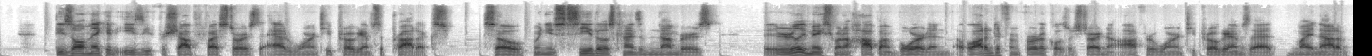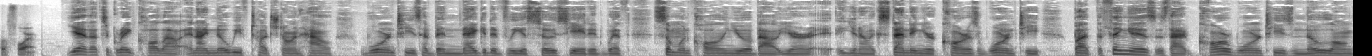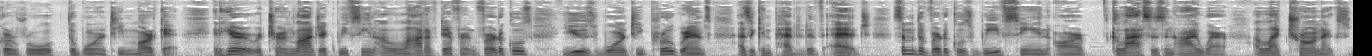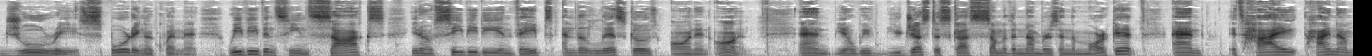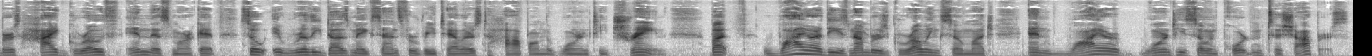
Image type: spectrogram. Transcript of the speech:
these all make it easy for Shopify stores to add warranty programs to products. So when you see those kinds of numbers, it really makes you want to hop on board. And a lot of different verticals are starting to offer warranty programs that might not have before. Yeah, that's a great call out. And I know we've touched on how warranties have been negatively associated with someone calling you about your, you know, extending your car's warranty. But the thing is, is that car warranties no longer rule the warranty market. And here at Return Logic, we've seen a lot of different verticals use warranty programs as a competitive edge. Some of the verticals we've seen are glasses and eyewear, electronics, jewelry, sporting equipment. We've even seen socks, you know, CBD and vapes, and the list goes on and on. And you know, we you just discussed some of the numbers in the market and it's high high numbers, high growth in this market. So it really does make sense for retailers to hop on the warranty train. But why are these numbers growing so much and why are warranties so important to shoppers?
